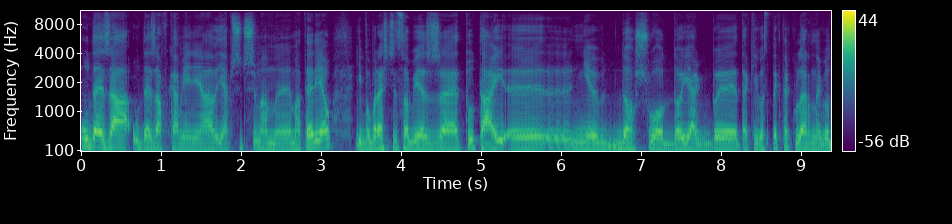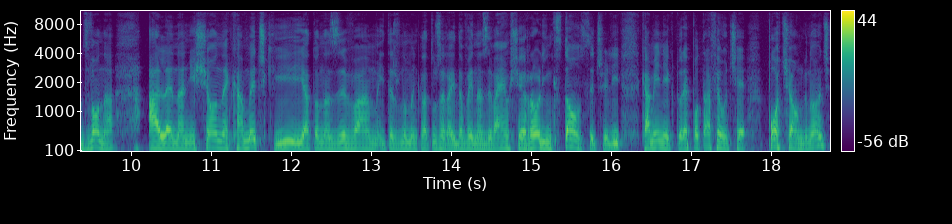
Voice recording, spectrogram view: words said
uderza, uderza w kamienie. Ja, ja przytrzymam e, materiał i wyobraźcie sobie, że tutaj e, nie doszło do jakby takiego spektakularnego dzwona, ale naniesione kamyczki, ja to nazywam i też w nomenklaturze rajdowej nazywają się rolling stonesy, czyli kamienie, które potrafią Cię pociągnąć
